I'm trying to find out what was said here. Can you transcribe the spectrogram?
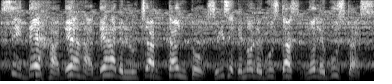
sí, deja, deja, deja de luchar tanto. Si dice que no le gustas, no le gustas.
